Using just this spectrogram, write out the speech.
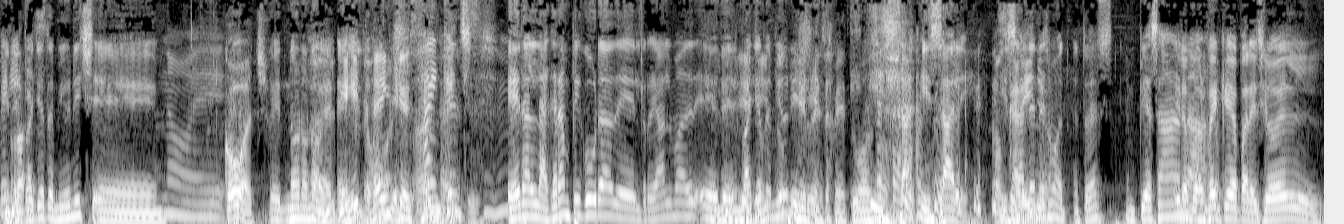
en el. Bayern de Múnich, eh, No, eh, Kovac. eh, no, no, no, El viejito. Heinkes, Heinkes. era la gran figura del Real Madrid, eh, del El Bayern de Múnich irrespetuoso. y, y sa- y sale, Con y sale en ese momento. Entonces empiezan Y lo peor fue que apareció el,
